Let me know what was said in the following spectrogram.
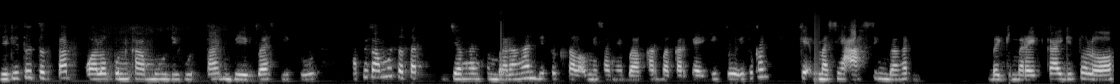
Jadi tuh tetap walaupun kamu di hutan bebas gitu, tapi kamu tetap jangan sembarangan gitu kalau misalnya bakar-bakar kayak gitu. Itu kan kayak masih asing banget bagi mereka gitu loh.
